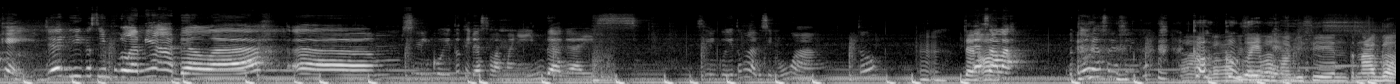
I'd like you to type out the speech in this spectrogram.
Oke, jadi kesimpulannya adalah em, selingkuh itu tidak selamanya indah, guys. Selingkuh itu ngabisin uang. Itu Mm-mm. Dan eh, on- salah. Betul yang sering selingkuh? Nah, Kok- nggak kok gue ngabisin yang uang, ngabisin tenaga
